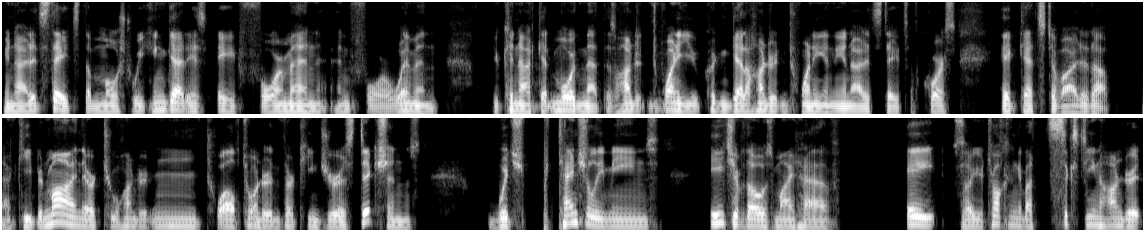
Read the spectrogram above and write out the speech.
United States, the most we can get is eight, four men and four women. You cannot get more than that. There's 120. You couldn't get 120 in the United States. Of course, it gets divided up. Now, keep in mind, there are 212, 213 jurisdictions, which potentially means each of those might have eight. So you're talking about 1,600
